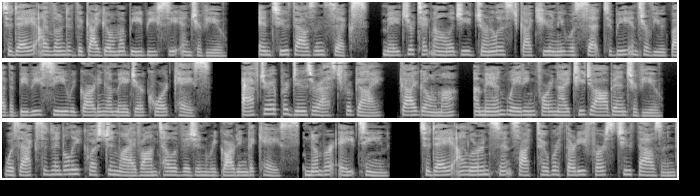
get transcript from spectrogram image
Today I learned of the Guy Goma BBC interview. In 2006, major technology journalist Guy Kewney was set to be interviewed by the BBC regarding a major court case. After a producer asked for Guy, Guy Goma, a man waiting for an IT job interview, was accidentally questioned live on television regarding the case. Number 18. Today I learned since October 31, 2000,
